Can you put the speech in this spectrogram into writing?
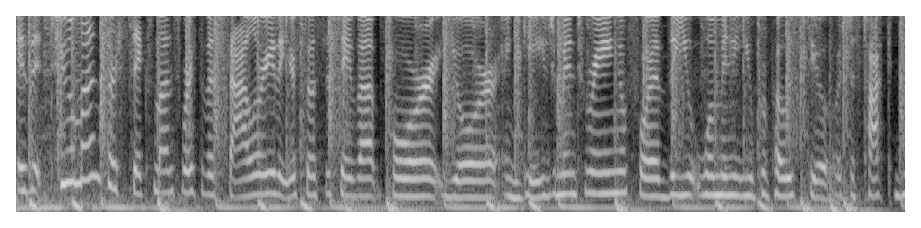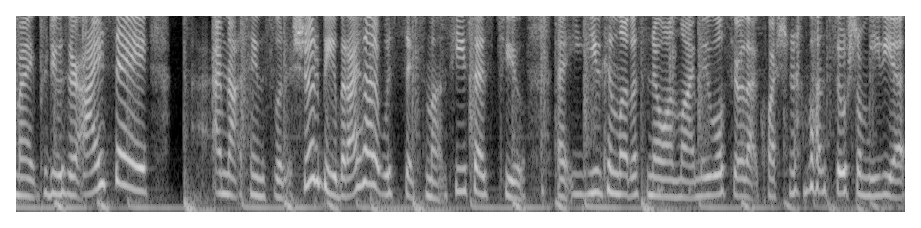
Is it two months or six months worth of a salary that you're supposed to save up for your engagement ring for the woman you propose to? I was just talking to my producer. I say I'm not saying this is what it should be, but I thought it was six months. He says two. Uh, you can let us know online. Maybe we'll throw that question up on social media.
